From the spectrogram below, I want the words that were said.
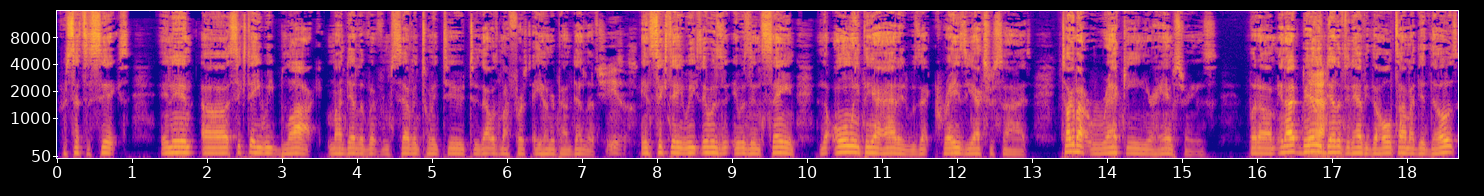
for sets of six, and then uh six to eight week block. My deadlift went from 722 to that was my first 800 pound deadlift Jesus. in six to eight weeks. It was it was insane. And the only thing I added was that crazy exercise. Talk about wrecking your hamstrings. But um, and I barely Yeah. deadlifted heavy the whole time I did those.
